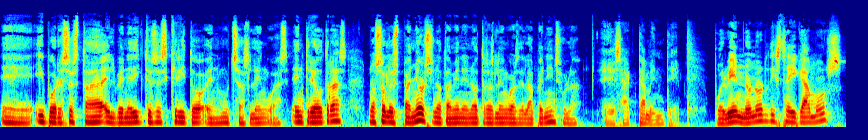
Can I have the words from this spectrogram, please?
eh, y por eso está el Benedictus escrito en muchas lenguas, entre otras, no solo español, sino también en otras lenguas de la península. Exactamente. Pues bien, no nos distraigamos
